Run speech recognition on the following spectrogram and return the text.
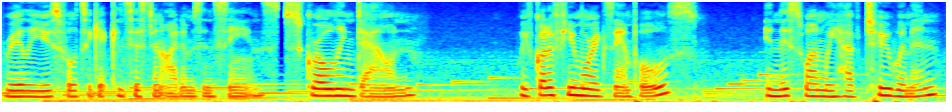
Really useful to get consistent items in scenes. Scrolling down, We've got a few more examples. In this one, we have two women,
